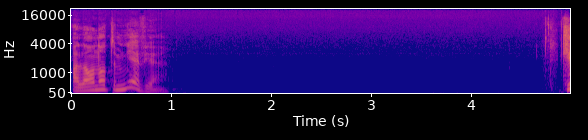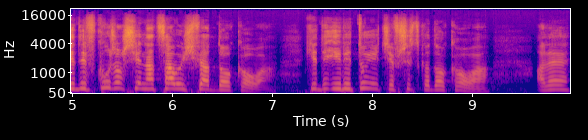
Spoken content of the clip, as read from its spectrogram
ale on o tym nie wie. Kiedy wkurzasz się na cały świat dookoła, kiedy irytuje cię wszystko dookoła, ale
